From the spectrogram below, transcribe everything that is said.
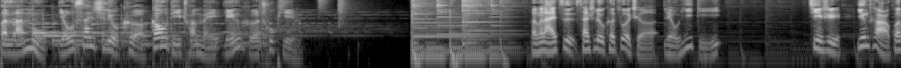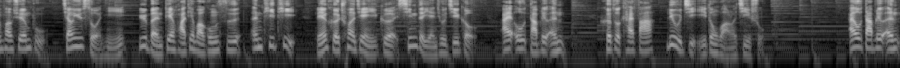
本栏目由三十六氪高低传媒联合出品。本文来自三十六氪作者柳一迪。近日，英特尔官方宣布将与索尼、日本电话电报公司 NTT 联合创建一个新的研究机构 IOWN，合作开发六 G 移动网络技术。IOWN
